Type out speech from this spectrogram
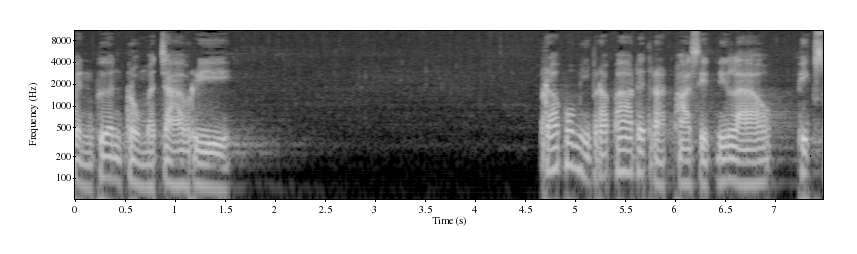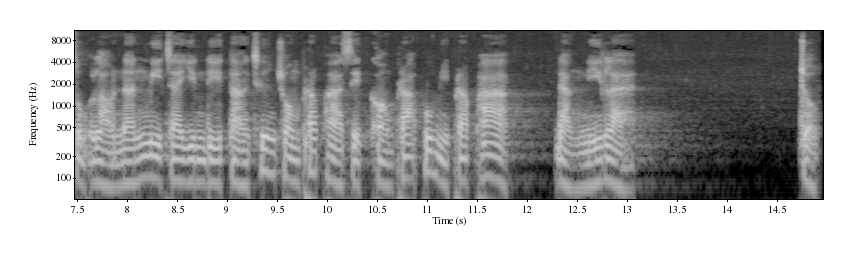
เป็นเพื่อนปรมจารี พระผู้มีพระภาคได้ตรัสภาสิทธินี้แล้ว ภิกษุเหล่านั้นมีใจยินดีต่างชื่นชมพระภาสิทธิ์ของพระผู้มีพระภาค ดังนี้แหละ จบ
